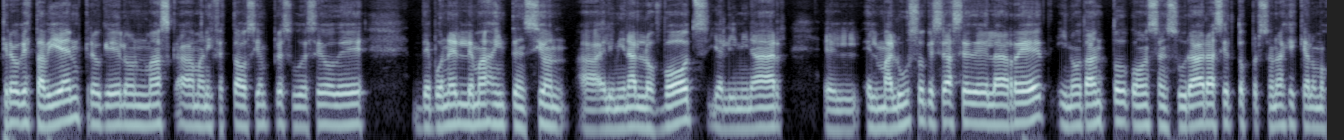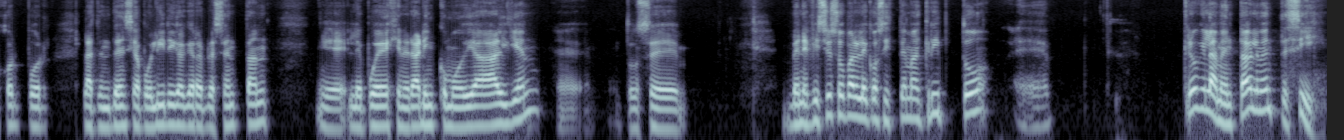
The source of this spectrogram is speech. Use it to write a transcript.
creo que está bien. Creo que Elon Musk ha manifestado siempre su deseo de, ponerle más intención a eliminar los bots y a eliminar el, mal uso que se hace de la red y no tanto con censurar a ciertos personajes que a lo mejor por la tendencia política que representan eh, le puede generar incomodidad a alguien. Eh, entonces, beneficioso para el ecosistema cripto, eh, Creo que lamentablemente sí.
